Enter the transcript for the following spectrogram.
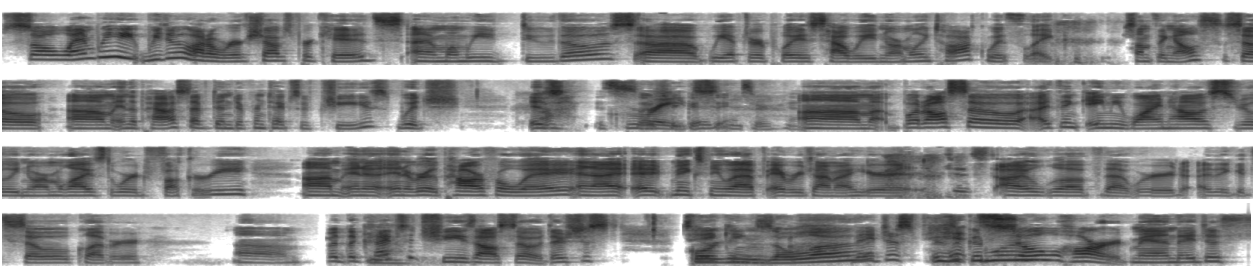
So when we we do a lot of workshops for kids, and when we do those, uh, we have to replace how we normally talk with like something else. So um, in the past, I've done different types of cheese, which is Ah, it's great. such a good answer. Yeah. Um, but also, I think Amy Winehouse really normalized the word fuckery um, in a in a really powerful way, and I it makes me laugh every time I hear it. It's just I love that word. I think it's so clever. Um, but the types of cheese also, there's just taking- Gorgonzola They just is a hit good one. so hard, man. They just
